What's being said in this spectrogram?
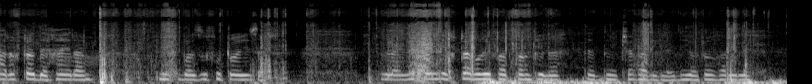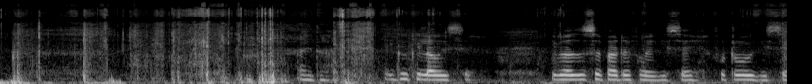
আর একটা দেখাই রাম মুখ বাজু ফুটো হয়ে যায় লাগে একটা করে পারতাম কিনা দুইটা কারিলে দুইটা কারিলে এই দা এগুলো কিলা হয়েছে এবার সেপারেট হয়ে গেছে ফুটো হয়ে গেছে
